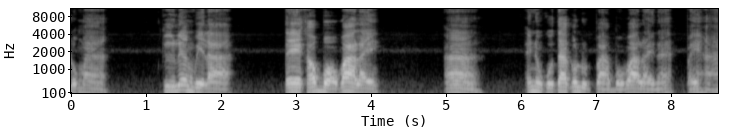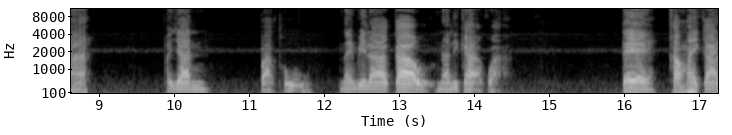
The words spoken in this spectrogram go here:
ลงมา คือเรื่องเวลา แต่เขาบอกว่าอะไร อ่า ไอ้หนูกูต้าก็หลุดปากบอกว่าอะไรนะ ไปหา พยานปากโท ในเวลาเก้านาฬิกากว่า แต่คำให้การ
